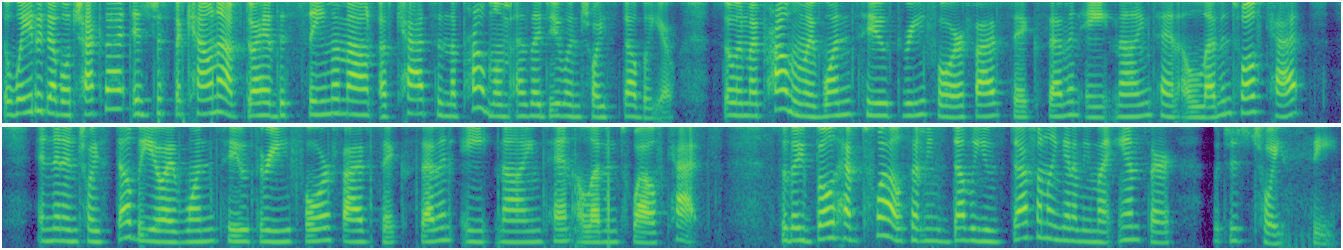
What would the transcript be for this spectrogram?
The way to double check that is just to count up. Do I have the same amount of cats in the problem as I do in choice W? So in my problem, I have 1, 2, 3, 4, 5, 6, 7, 8, 9, 10, 11, 12 cats. And then in choice W, I have 1, 2, 3, 4, 5, 6, 7, 8, 9, 10, 11, 12 cats. So they both have 12, so that means W is definitely going to be my answer, which is choice C.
